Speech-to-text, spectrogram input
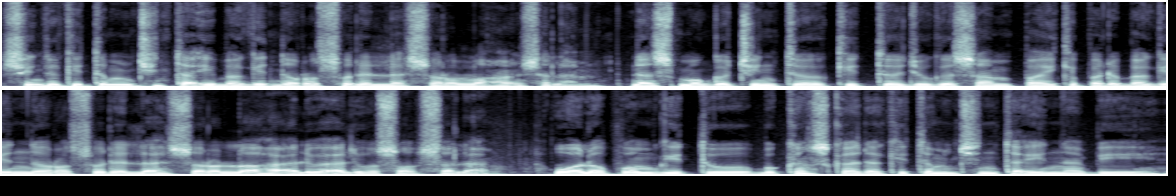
sehingga kita mencintai baginda Rasulullah sallallahu alaihi wasallam. Dan semoga cinta kita juga sampai kepada baginda Rasulullah sallallahu alaihi wasallam. Walaupun begitu bukan sekadar kita mencintai Nabi,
